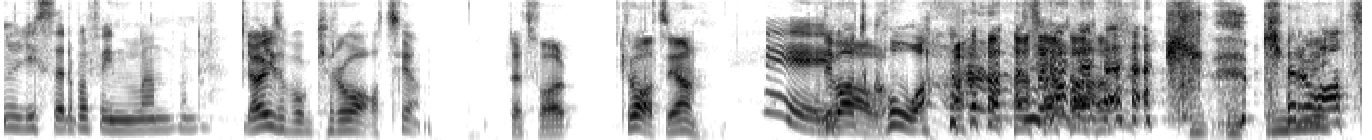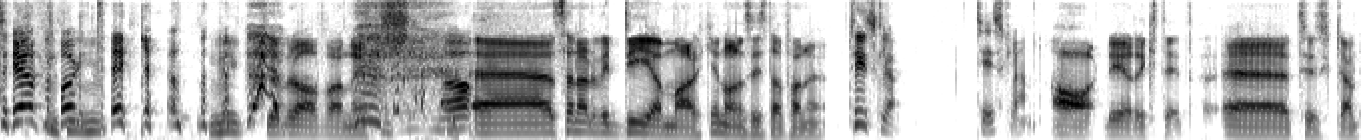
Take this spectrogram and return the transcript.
Jag gissade på Finland. Men det... Jag gissar på Kroatien. Rätt svar. Kroatien. Hey. Det var Wow. ett K. Kroatien? Frågetecken. Mycket bra Fanny. Ja. Eh, sen hade vi D-marken då, den sista Fanny. Tyskland. Tyskland. Ja, det är riktigt. Eh, Tyskland.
